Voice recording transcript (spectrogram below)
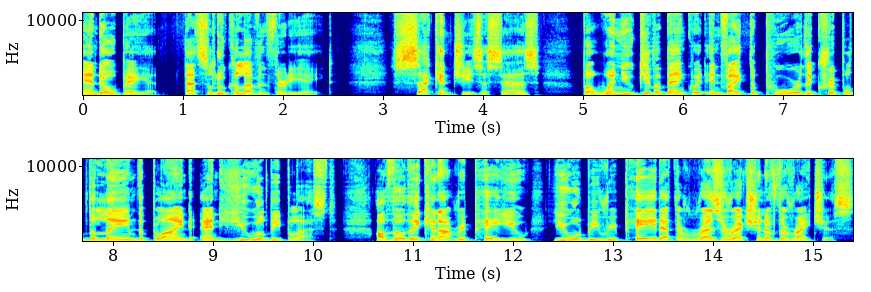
and obey it. That's Luke 11 38. Second, Jesus says, But when you give a banquet, invite the poor, the crippled, the lame, the blind, and you will be blessed. Although they cannot repay you, you will be repaid at the resurrection of the righteous.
